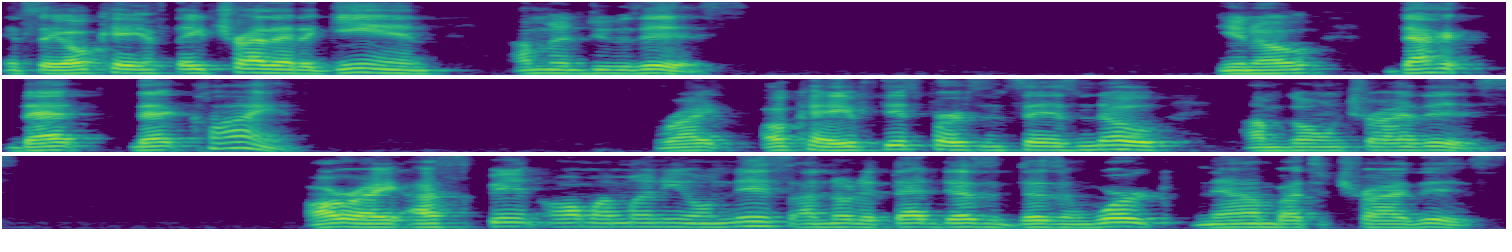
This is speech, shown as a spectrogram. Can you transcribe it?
and say, "Okay, if they try that again, I'm going to do this." You know, that that that client. Right? Okay, if this person says no, I'm going to try this. All right, I spent all my money on this. I know that that doesn't doesn't work. Now I'm about to try this.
